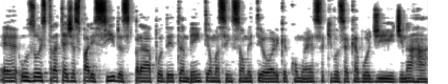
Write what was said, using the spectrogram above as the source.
é, usou estratégias parecidas para poder também ter uma ascensão meteórica como essa que você acabou de, de narrar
